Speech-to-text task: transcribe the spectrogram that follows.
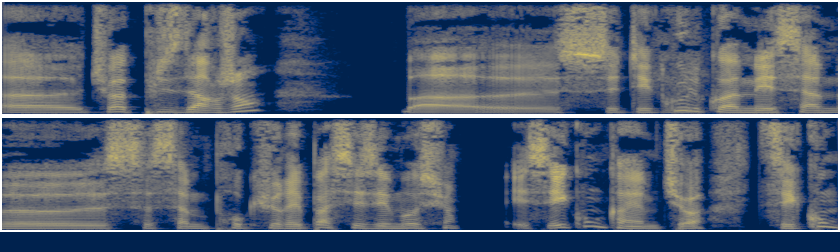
euh, tu vois, plus d'argent, bah euh, c'était cool quoi, mais ça me ça, ça me procurait pas ces émotions. Et c'est con quand même, tu vois. C'est con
